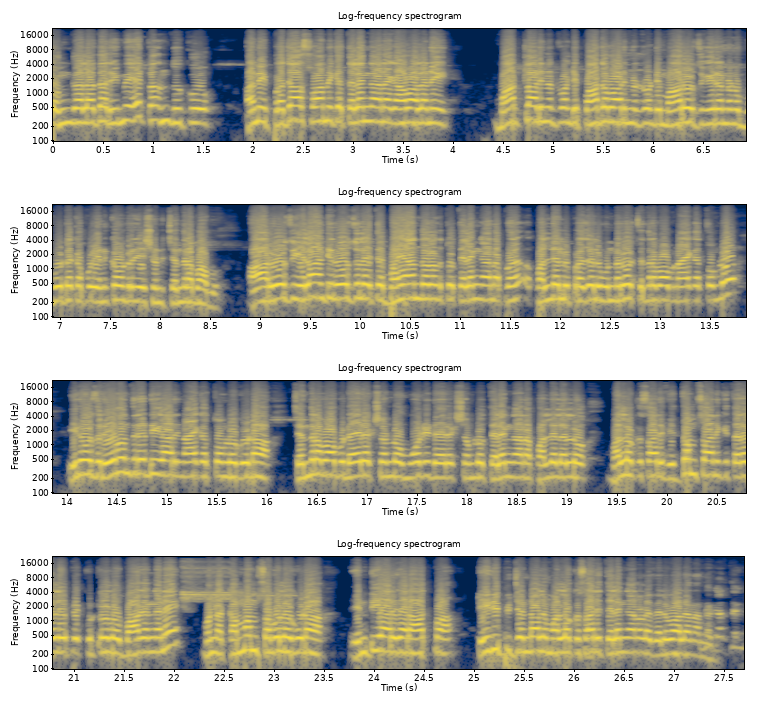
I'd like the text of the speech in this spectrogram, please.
దొంగల దరిమేటందుకు అని ప్రజాస్వామిక తెలంగాణ కావాలని మాట్లాడినటువంటి పాట పాడినటువంటి మారోజు వీరన్నను బూటకపు ఎన్కౌంటర్ చేసిండు చంద్రబాబు. ఆ రోజు ఎలాంటి రోజులైతే భయాందోళనతో తెలంగాణ పల్లెలు ప్రజలు ఉన్నారో చంద్రబాబు నాయకత్వంలో ఈ రోజు రేవంత్ రెడ్డి గారి నాయకత్వంలో కూడా చంద్రబాబు డైరెక్షన్లో మోడీ డైరెక్షన్లో తెలంగాణ పల్లెలలో మళ్ళొకసారి విధ్వంసానికి తెరలేపే కుట్రలో భాగంగానే మొన్న ఖమ్మం సభలో కూడా ఎన్టీఆర్ గారి ఆత్మ టీడీపీ జెండాలు మళ్ళొకసారి తెలంగాణలో వెలవాలని అన్నారు. నాకు అర్థం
